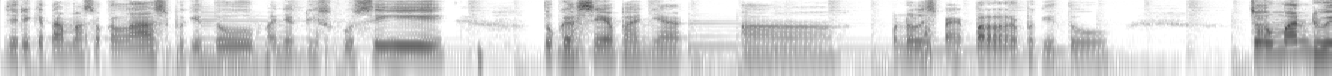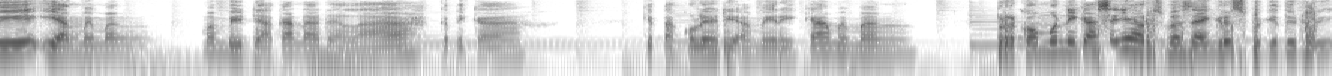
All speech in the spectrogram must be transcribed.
jadi kita masuk kelas begitu banyak diskusi tugasnya banyak uh, menulis paper begitu. Cuman Dwi yang memang membedakan adalah ketika kita kuliah di Amerika memang berkomunikasinya harus bahasa Inggris begitu Dwi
